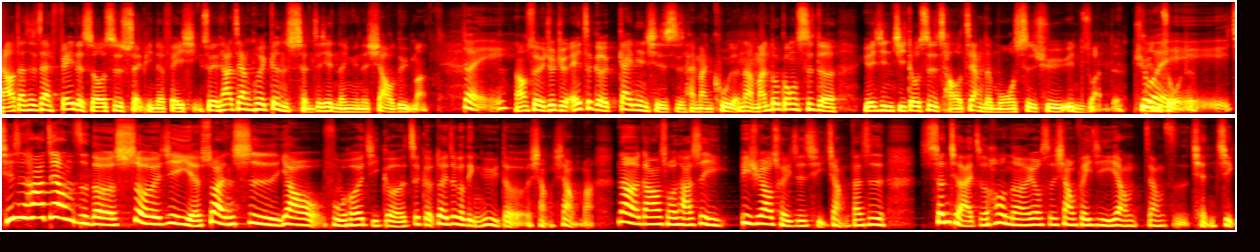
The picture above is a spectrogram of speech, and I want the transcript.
然后，但是在飞的时候是水平的飞行，所以它这样会更省这些能源的效率嘛？对。然后，所以就觉得，哎，这个概念其实是还蛮酷的。那蛮多公司的原型机都是朝这样的模式去运转的，去运作的。其实它这样子的设计也算是要符合几个这个对这个领域的想象嘛。那刚刚说它是一必须要垂直起降，但是升起来之后呢，又是像飞机一样这样子前进。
